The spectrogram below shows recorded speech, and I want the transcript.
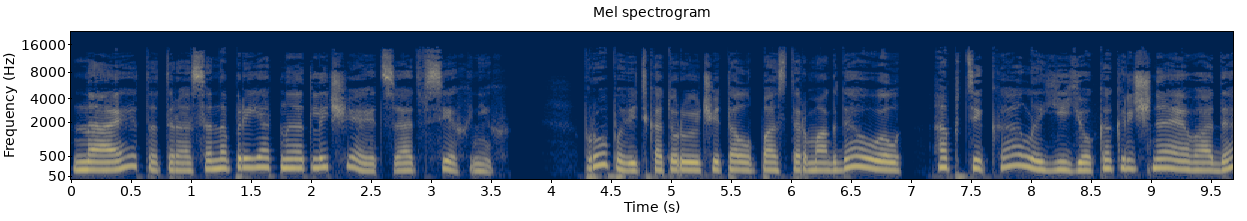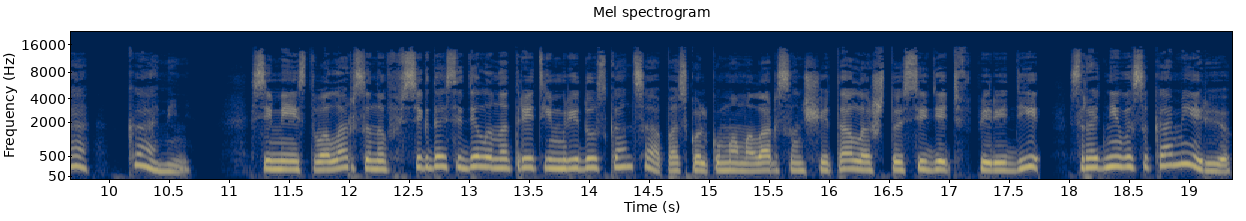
на этот раз она приятно отличается от всех них. Проповедь, которую читал пастор Макдауэлл, обтекала ее, как речная вода, камень. Семейство Ларсонов всегда сидело на третьем ряду с конца, поскольку мама Ларсон считала, что сидеть впереди сродни высокомерию,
